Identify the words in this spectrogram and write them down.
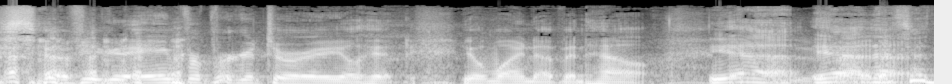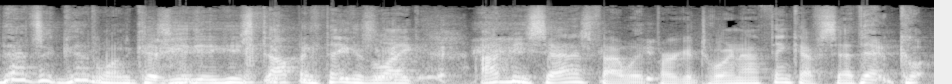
so if you could aim for purgatory, you'll hit, you'll wind up in hell. Yeah, yeah, But, that's uh, a, that's a good one because you, you stop and think it's like I'd be satisfied with purgatory, and I think I've said that co-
